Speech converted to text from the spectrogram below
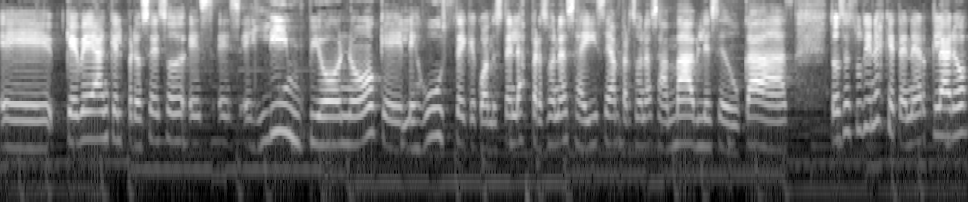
eh, que vean que el proceso es, es- es limpio, ¿no? Que les guste, que cuando estén las personas ahí sean personas amables, educadas. Entonces tú tienes que tener claro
